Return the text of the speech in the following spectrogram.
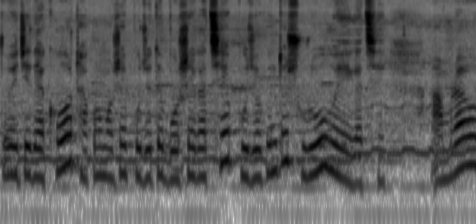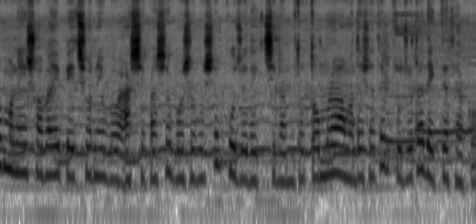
তো এই যে দেখো, ঠাকুরমশাই পুজোতে বসে গেছে, পুজো কিন্তু শুরুও হয়ে গেছে। আমরাও মানে সবাই পেছনে আশেপাশে বসে বসে পুজো দেখছিলাম, তো তোমরাও আমাদের সাথে পুজোটা দেখতে থাকো।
